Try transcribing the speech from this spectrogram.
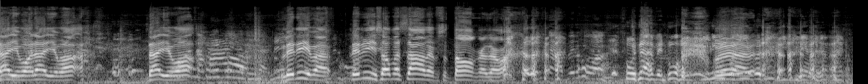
ได้อยู่วะได้อยู่วะได้อยู่วะเลดี้แบบเลดี้ซอฟต์ซ่าแบบสตองกันจังวะ เป็นห่วงพูดได้เป็นห่วงที่นี่ไปบ่ดีเนี่ยเ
